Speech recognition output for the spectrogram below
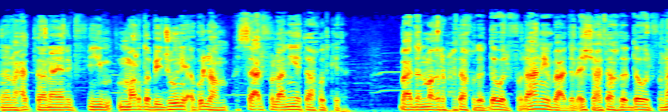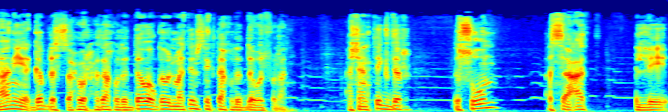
لأنه حتى أنا يعني في مرضى بيجوني أقول لهم الساعة الفلانية تاخذ كذا بعد المغرب حتاخذ الدواء الفلاني بعد العشاء حتاخذ الدواء الفلاني قبل السحور حتاخذ الدواء وقبل ما تمسك تاخذ الدواء الفلاني. عشان تقدر تصوم الساعات اللي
